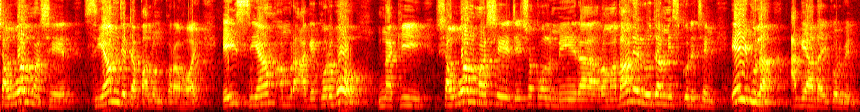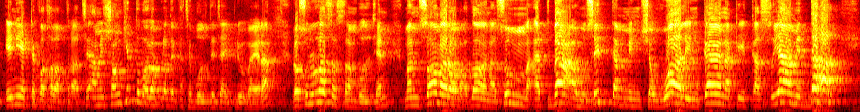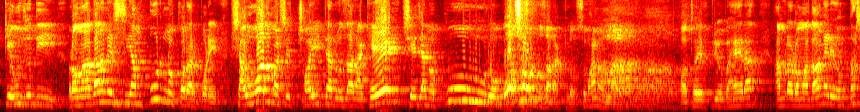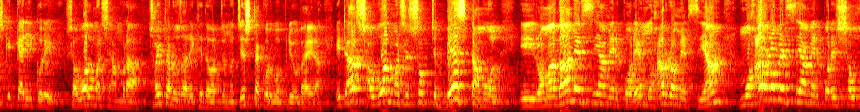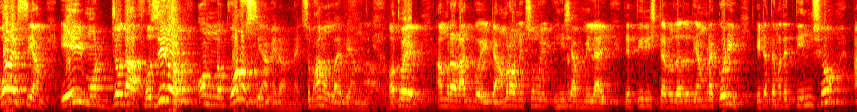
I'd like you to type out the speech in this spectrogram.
শাওয়াল মাসের সিয়াম যেটা পালন করা হয়, এই সিয়াম আমরা আগে করব? নাকি শাওয়াল মাসে যে সকল মেয়েরা রমাদানের রোজা মিস করেছেন, এইগুলা আগে আদায় করবেন? এ নিয়ে একটা কথাবার্তা আছে। আমি সংক্ষিপ্তভাবে আপনাদের কাছে বলতে চাই, প্রিয় ভাইয়েরা। রসুল্লাহ সাল্লাম বলছেন, মান সামা রমাদানা সুম্মা আতবাআহু সিত্তাম মিন শাওয়ালিন কানা কাসিয়ামিদ দাহর। কেউ যদি রমাদানের সিয়াম পূর্ণ করার পরে শাওয়াল মাসে ছয়টা রোজা রাখে, সে যেন পুরো বছর রোজা রাখল। সোহান আল্লাহ অতএব প্রিয় ভাইয়েরা, আমরা রমাদানের অভ্যাসকে ক্যারি করে সওয়াল মাসে আমরা ছয়টা রোজা রেখে দেওয়ার জন্য চেষ্টা করব প্রিয় ভাইয়েরা। এটা শাওয়াল মাসের সবচেয়ে বেস্ট আমল। এই রমাদানের সিয়ামের পরে মহারমের সিয়াম মহারমের সিয়ামের পরে সওয়ালের সিয়াম, এই মর্যাদা ফজিল অন্য কোন সিয়ামের আর নাই। সুবহানাল্লাহ বিহামদি। অতএব আমরা রাখব এটা আমরা অনেক সময় হিসাব মিলাই যে তিরিশটা রোজা যদি আমরা করি, এটাতে আমাদের তিনশো,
